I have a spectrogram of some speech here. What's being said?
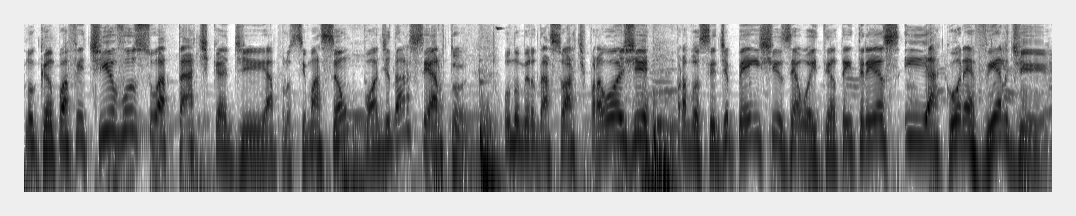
No campo afetivo, sua tática de aproximação pode dar certo. O número da sorte para hoje, para você de peixes, é 83 e a cor é verde.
